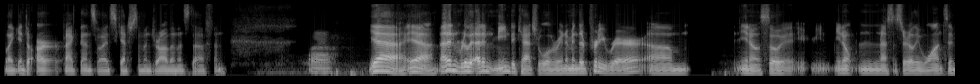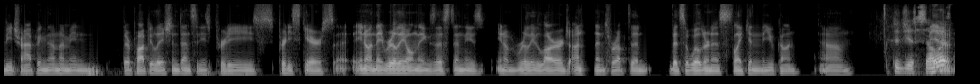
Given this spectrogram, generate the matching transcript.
like into art back then, so I'd sketch them and draw them and stuff. And wow. yeah, yeah. I didn't really I didn't mean to catch a wolverine. I mean, they're pretty rare. Um, you know, so you, you don't necessarily want to be trapping them. I mean, their population density is pretty pretty scarce, uh, you know, and they really only exist in these, you know, really large uninterrupted bits of wilderness like in the Yukon. Um, Did you sell yeah. it?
